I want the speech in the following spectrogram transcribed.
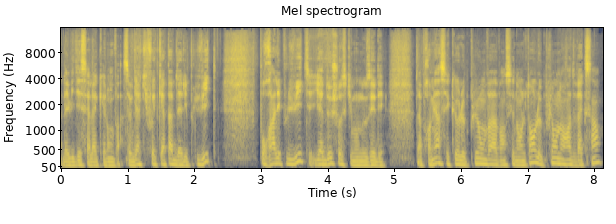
à la vitesse à laquelle on va. Ça veut dire qu'il faut être capable d'aller plus vite. Pour aller plus vite, il y a deux choses qui vont nous aider. La première, c'est que le plus on va avancer dans le temps, le plus on aura de vaccins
